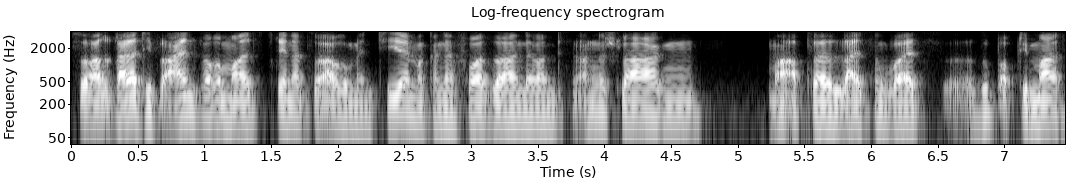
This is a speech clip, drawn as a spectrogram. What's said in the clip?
so relativ einfach immer als Trainer zu argumentieren. Man kann ja vorsagen, der war ein bisschen angeschlagen, mal Abwehrleistung war jetzt äh, suboptimal,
